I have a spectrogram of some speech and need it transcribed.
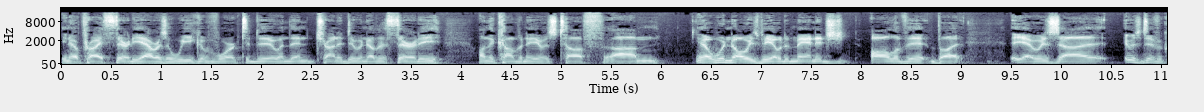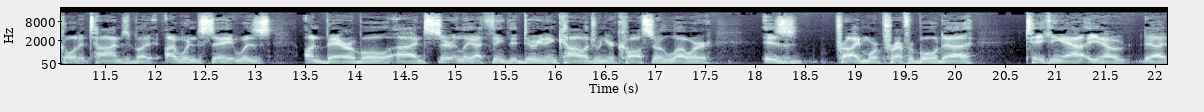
you know, probably 30 hours a week of work to do, and then trying to do another 30 on the company. It was tough. Um, you know, wouldn't always be able to manage all of it, but yeah, it was uh, it was difficult at times. But I wouldn't say it was unbearable. Uh, and certainly, I think that doing it in college when your costs are lower is probably more preferable to taking out, you know, uh,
